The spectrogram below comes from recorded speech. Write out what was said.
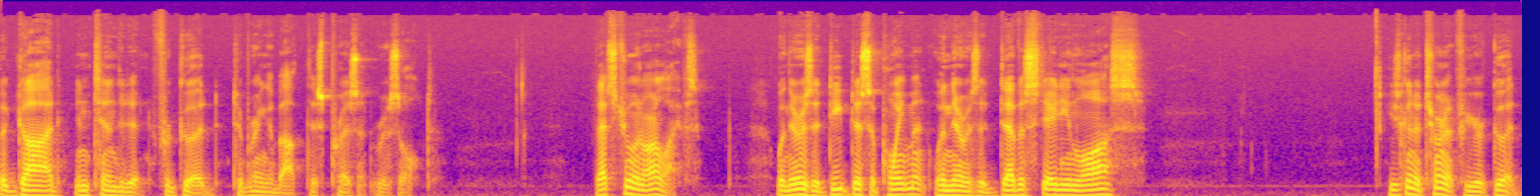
but God intended it for good to bring about this present result. That's true in our lives. When there is a deep disappointment, when there is a devastating loss, He's going to turn it for your good.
